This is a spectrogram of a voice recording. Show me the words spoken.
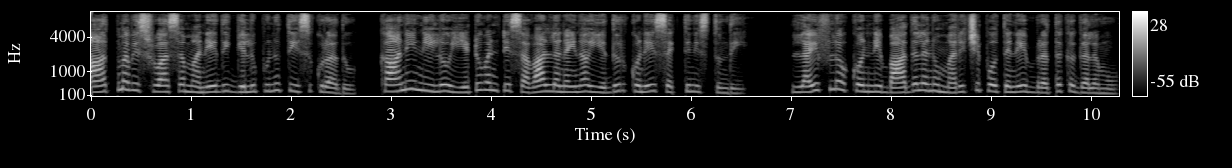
ఆత్మవిశ్వాసం అనేది గెలుపును తీసుకురాదు. కానీ నీలో ఎటువంటి సవాళ్ళనైనా ఎదుర్కొనే శక్తినిస్తుంది. లైఫ్లో కొన్ని బాధలను మరిచిపోతేనే బ్రతకగలము.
